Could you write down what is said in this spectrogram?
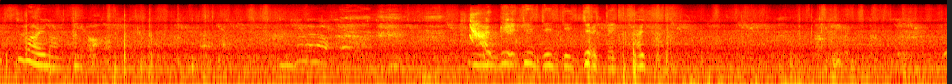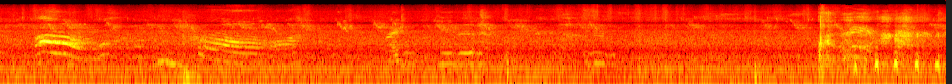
first line on. the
